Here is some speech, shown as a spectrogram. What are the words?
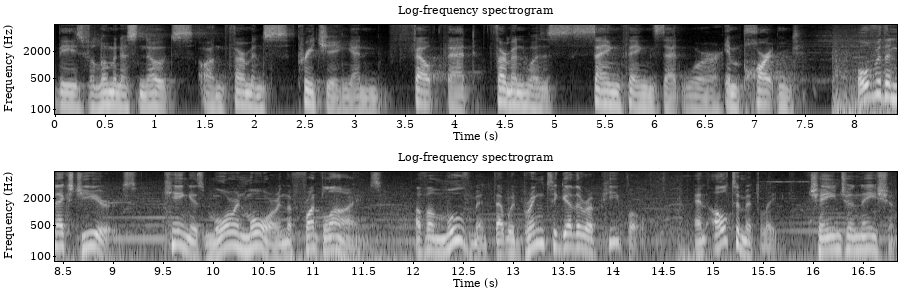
these voluminous notes on Thurman's preaching and felt that Thurman was saying things that were important. Over the next years, King is more and more in the front lines of a movement that would bring together a people and ultimately change a nation.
